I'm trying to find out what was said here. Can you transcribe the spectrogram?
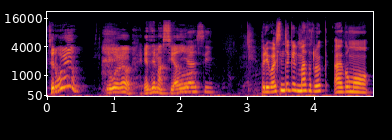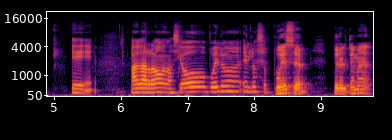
Se lo hueveo, se lo hueveo. Es demasiado... Ya, sí. Pero igual siento que el math rock ha como. eh, ha agarrado demasiado vuelo en los soft Puede ser, pero el tema...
